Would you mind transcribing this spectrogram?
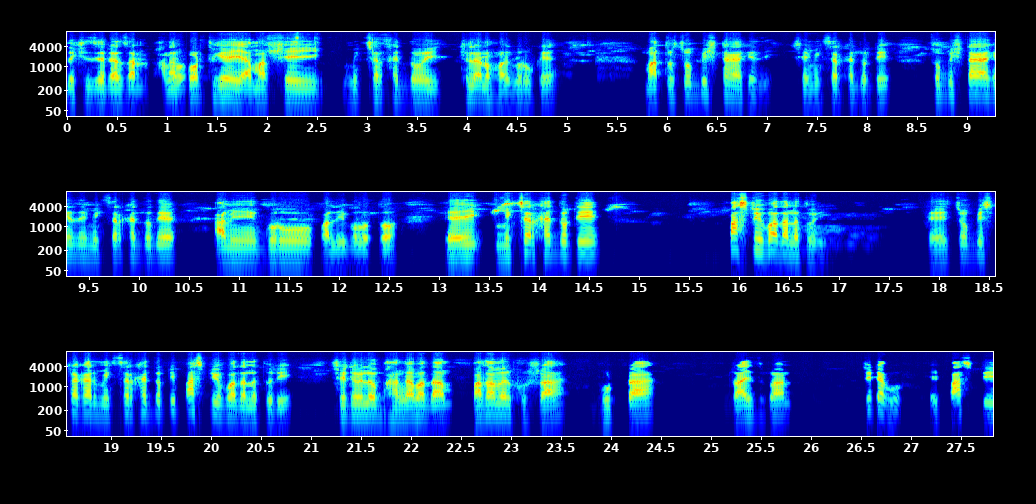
দেখি যে রেজাল্ট ভালো। পর থেকে আমার সেই মিক্সচার খাদ্যই খেলানো হয় গরুকে। মাত্র চব্বিশ টাকা কেজি সেই মিক্সার খাদ্যটি। চব্বিশ টাকা কেজি মিক্সার খাদ্য দিয়ে আমি গরু পালি মূলত। এই মিক্সার খাদ্যটি পাঁচটি উপাদানে তৈরি। এই চব্বিশ টাকার মিক্সার খাদ্যটি পাঁচটি উপাদানে তৈরি। সেটি হলো ভাঙ্গা বাদাম, বাদামের খোসা, ভুট্টা, রাইস ব্রান চিটাগুড় এই পাঁচটি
